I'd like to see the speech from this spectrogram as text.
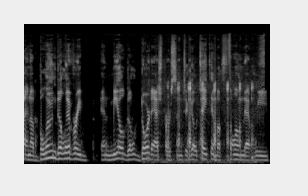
and a balloon delivery and meal DoorDash person to go take him a phone that we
